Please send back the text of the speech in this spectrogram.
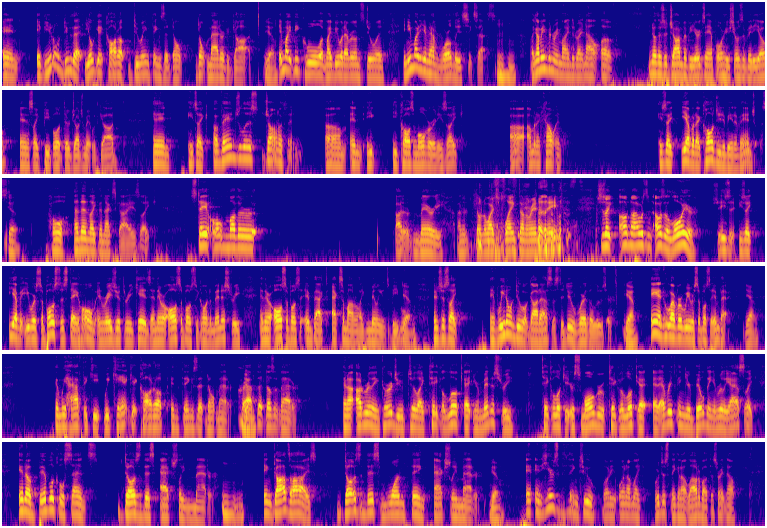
And if you don't do that, you'll get caught up doing things that don't don't matter to God. Yeah. It might be cool. It might be what everyone's doing, and you might even have worldly success. Mm-hmm. Like I'm even reminded right now of, you know, there's a John Bevere example where he shows a video, and it's like people at their judgment with God, and he's like evangelist Jonathan, um, and he he calls him over and he's like, uh, I'm an accountant. He's like, yeah, but I called you to be an evangelist. Yeah. Oh, and then like the next guy is like, stay home mother. I don't Mary. I don't, don't know why I just blanked on a random name. She's like, oh no, I wasn't. I was a lawyer. She's he's like, yeah, but you were supposed to stay home and raise your three kids, and they were all supposed to go into ministry, and they were all supposed to impact X amount of like millions of people. Yeah. And it's just like, if we don't do what God asks us to do, we're the loser, Yeah. and whoever we were supposed to impact Yeah. and we have to keep we can't get caught up in things that don't matter crap Yeah. that doesn't matter and I, i'd really encourage you to like take a look at your ministry take a look at your small group take a look at, at everything you're building and really ask like in a biblical sense does this actually matter mm-hmm. in god's eyes does this one thing actually matter Yeah. and, and here's the thing too, buddy. When I'm like, we're just thinking out loud about this right now.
